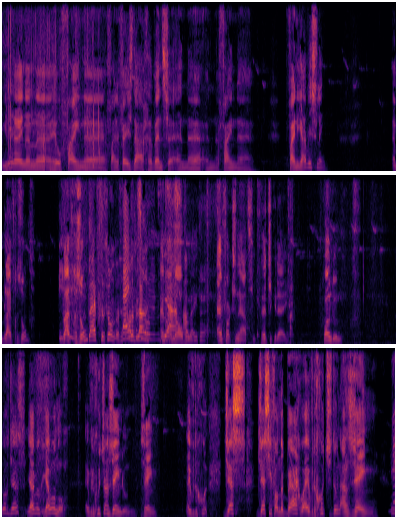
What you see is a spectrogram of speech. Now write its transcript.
Iedereen een eh, heel fijn, eh, fijne feestdagen wensen en eh, een fijn, eh, fijne jaarwisseling. En blijf gezond. Blijf gezond. Blijf gezond, dat is het allerbelangrijkste. En anderhalve alle- meter. En vaccinatie. Hutje idee. Gewoon doen. Toch Jess? Jij wil, jij wil nog. Even de groetjes aan Zeen doen. Zeen. Even de groet. Jess, Jessie van den Berg wil even de groetjes doen aan Zeen. Wie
